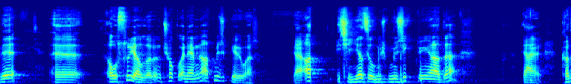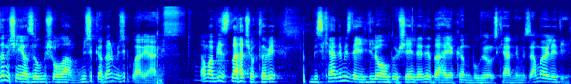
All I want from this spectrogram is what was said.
ve e, Avusturyalıların çok önemli at müzikleri var. Yani at için yazılmış müzik dünyada yani kadın için yazılmış olan müzik kadar müzik var yani. Ama biz daha çok tabii biz kendimizle ilgili olduğu şeyleri daha yakın buluyoruz kendimize ama öyle değil.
